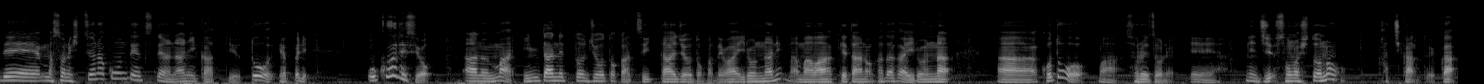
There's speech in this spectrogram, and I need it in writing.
で、まあ、その必要なコンテンツっていうのは何かっていうと、やっぱり僕はですよ、あの、まあ、インターネット上とかツイッター上とかではいろんなね、まあ、マーケターの方がいろんなあことを、まあ、それぞれ、えーね、その人の価値観というか、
